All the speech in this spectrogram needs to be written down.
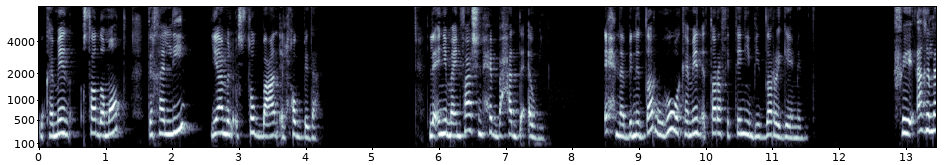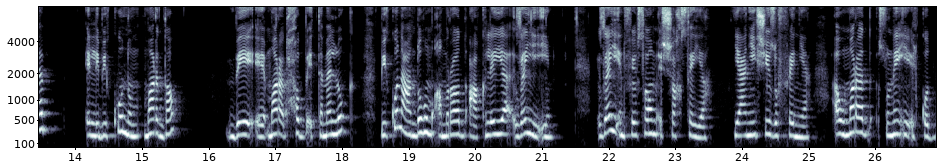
وكمان صدمات تخليه يعمل stop عن الحب ده. لأن ما ينفعش نحب حد قوي. إحنا بنتضر وهو كمان الطرف التاني بيتضر جامد. في أغلب اللي بيكونوا مرضى بمرض حب التملك بيكون عندهم أمراض عقلية زي إيه؟ زي انفصام الشخصية يعني شيزوفرينيا أو مرض ثنائي القطب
